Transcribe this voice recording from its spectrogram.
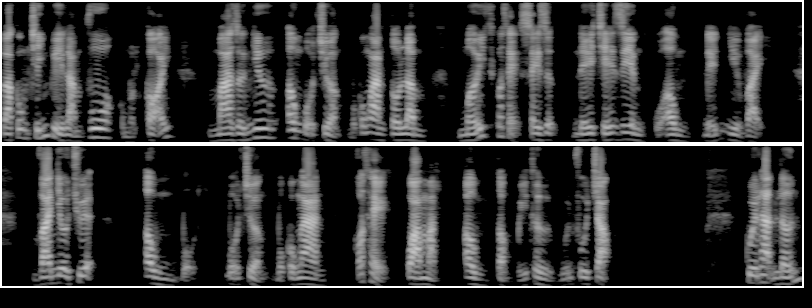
Và cũng chính vì làm vua của một cõi mà dường như ông Bộ trưởng Bộ Công an Tô Lâm mới có thể xây dựng đế chế riêng của ông đến như vậy. Và nhiều chuyện ông Bộ, Bộ trưởng Bộ Công an có thể qua mặt ông Tổng Bí thư Nguyễn Phú Trọng Quyền hạn lớn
